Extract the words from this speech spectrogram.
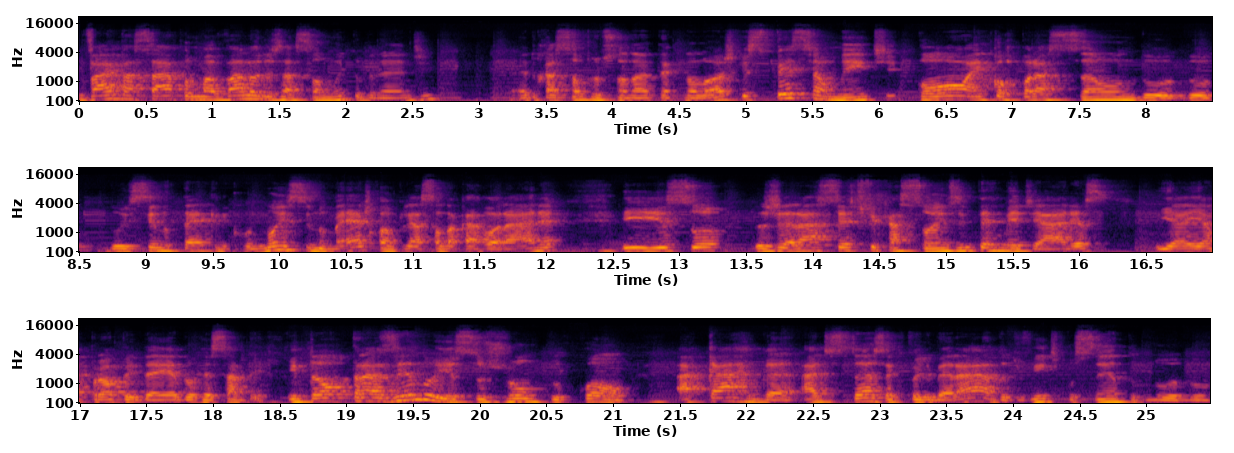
vai passar por uma valorização muito grande educação profissional e tecnológica, especialmente com a incorporação do, do, do ensino técnico no ensino médio, a ampliação da carga horária, e isso gerar certificações intermediárias e aí a própria ideia do ressaber. Então, trazendo isso junto com a carga à distância que foi liberado, de 20% no, no,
